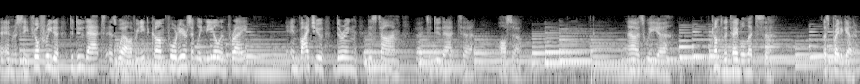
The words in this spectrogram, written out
and receive. Feel free to, to do that as well. If you need to come forward here, simply kneel and pray. Invite you during this time uh, to do that uh, also. Now, as we uh, come to the table, let's uh, let's pray together.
